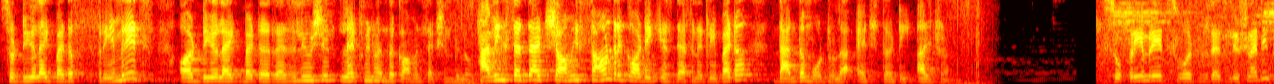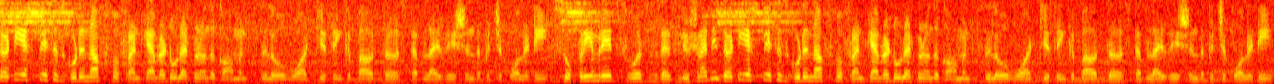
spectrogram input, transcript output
So do you like better frame rates or do you like better resolution? Let me know in the comment section below. Having said that, Xiaomi sound recording is definitely better than the Motorola Edge 30 Ultra. So frame rates versus resolution. I think 30 FPS is good enough for front camera. Do let me know in the comments below what you think about the stabilization, the picture quality. So frame rates versus resolution. I think 30 FPS is good enough for front camera. Do let me know in the comments below what you think about the stabilization, the picture quality.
